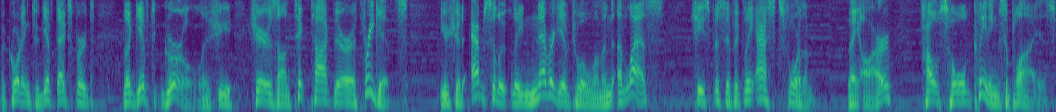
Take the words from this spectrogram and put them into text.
According to gift expert The Gift Girl, as she shares on TikTok, there are three gifts you should absolutely never give to a woman unless she specifically asks for them. They are household cleaning supplies,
